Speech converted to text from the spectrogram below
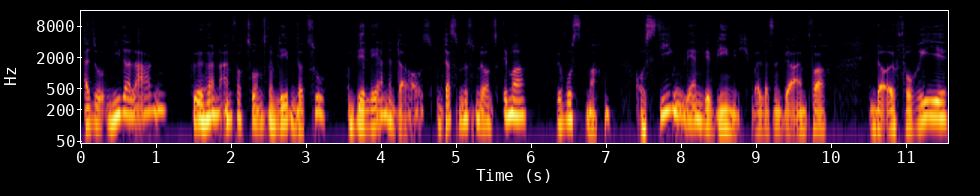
Also Niederlagen gehören einfach zu unserem Leben dazu und wir lernen daraus. Und das müssen wir uns immer bewusst machen. Aus Siegen lernen wir wenig, weil da sind wir einfach in der Euphorie,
